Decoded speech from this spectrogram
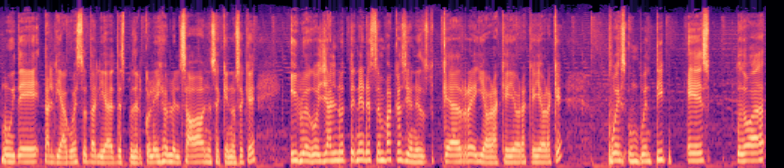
muy de tal día hago esto, tal día después del colegio, el sábado, no sé qué, no sé qué. Y luego ya al no tener esto en vacaciones, quedas re, y ahora qué, y ahora qué, y ahora qué. Pues un buen tip es toda,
